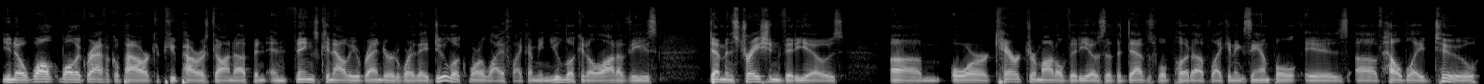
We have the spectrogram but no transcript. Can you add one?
you know, while while the graphical power, compute power has gone up, and and things can now be rendered where they do look more lifelike. I mean, you look at a lot of these demonstration videos. Um, or character model videos that the devs will put up. Like an example is of Hellblade 2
